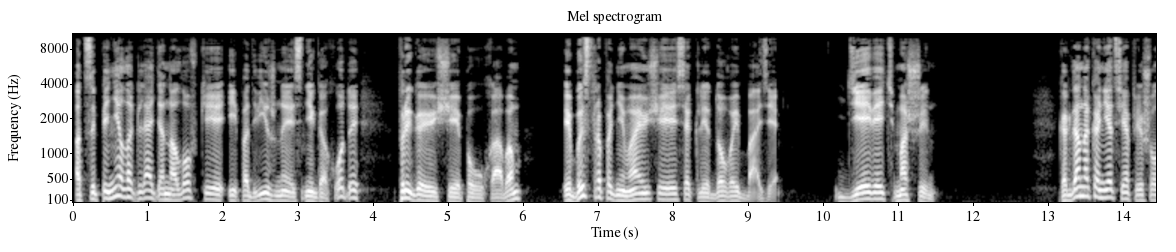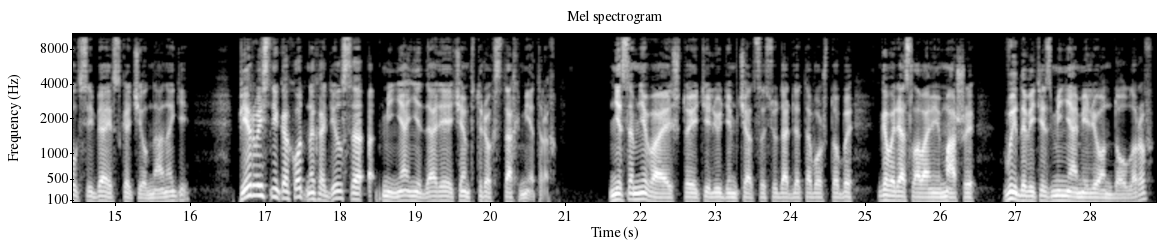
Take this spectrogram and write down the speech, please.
оцепенело глядя на ловкие и подвижные снегоходы, прыгающие по ухабам и быстро поднимающиеся к ледовой базе. Девять машин. Когда, наконец, я пришел в себя и вскочил на ноги, первый снегоход находился от меня не далее, чем в трехстах метрах. Не сомневаясь, что эти люди мчатся сюда для того, чтобы, говоря словами Маши, выдавить из меня миллион долларов,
